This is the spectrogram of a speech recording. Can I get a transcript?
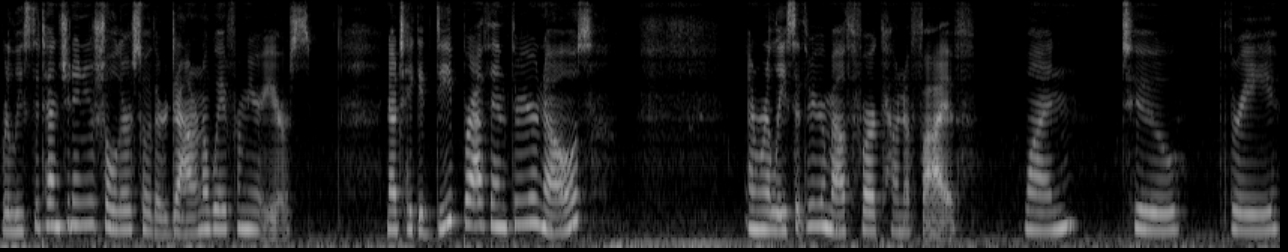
Release the tension in your shoulders so they're down and away from your ears. Now, take a deep breath in through your nose and release it through your mouth for a count of five. One, two, three,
